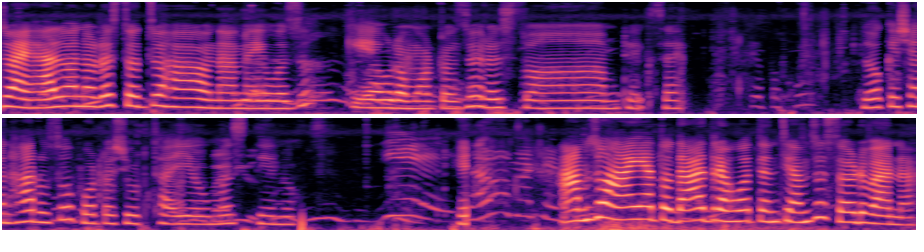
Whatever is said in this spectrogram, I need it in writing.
જો હાલવાનો રસ્તો જ જો હા નાનો એવો જો. કે એવડો મોટો છે, રસ્તો આમ ઠીક છે. લોકેશન સારું શું ફોટોશૂટ થાય એવું મસ્તીનું? આમ જો, અહીંયા તો દાદરા હોતન છે, આમ જો સડવાના.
